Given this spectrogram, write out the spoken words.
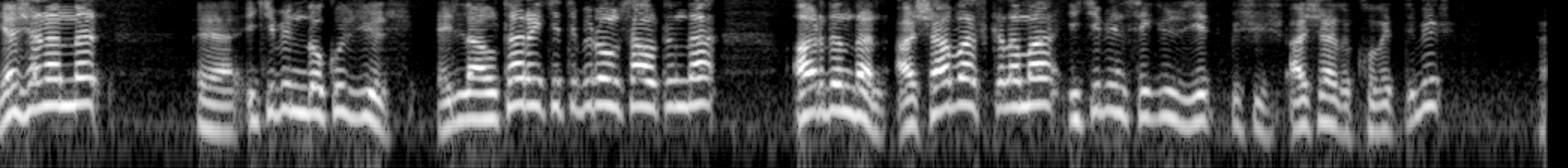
yaşananlar e, 2956 hareketi bir ons altında ardından aşağı baskılama 2873 aşağıda kuvvetli bir e,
